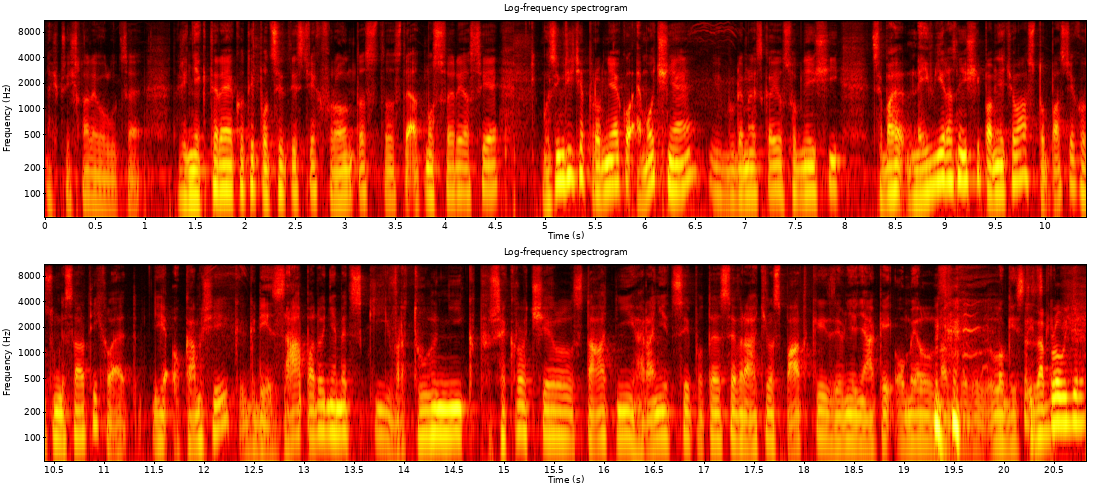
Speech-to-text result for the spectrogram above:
než přišla revoluce. Takže některé jako ty pocity z těch front a z, z té atmosféry asi je. Musím říct, že pro mě jako emočně, budeme dneska i osobnější, třeba nejvýraznější paměťová stopa z těch 80. let je okamžik, kdy západoněmecký vrtulník překročil státní hranici, poté se vrátil zpátky, zjevně nějaký omyl logistický. Zabloudili.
